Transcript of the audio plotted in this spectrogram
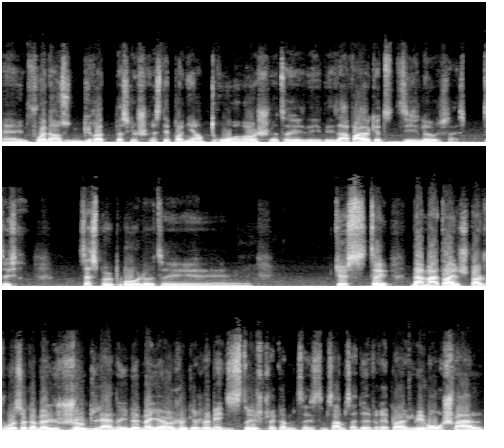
mais une fois dans une grotte parce que je suis resté pogné entre trois roches, là, des, des affaires que tu te dis, là, ça, ça se peut pas, là, tu euh, que, tu dans ma tête, je, je vois ça comme le jeu de l'année, le meilleur jeu qui a jamais existé. Je fais comme, tu ça me semble ça devrait pas arriver. Mon cheval,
